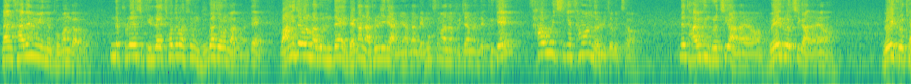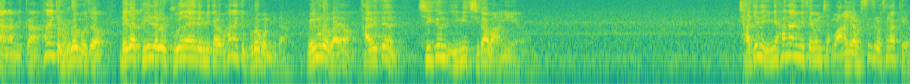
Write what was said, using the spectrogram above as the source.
난 400명 있는 도망가고. 근데 블레셋이 길라에 쳐들어왔으면 누가 저걸 막으면 돼? 왕이 저걸 막으면 돼. 내가 나설 일이 아니야. 난 내 목숨 하나 부지하면 돼. 그게 사울식의 상황 논리죠. 그쵸? 근데 다윗은 그렇지가 않아요. 왜 그렇지가 않아요? 왜 그렇게 안 합니까? 하나님께 물어보죠. 내가 그 일날을 구원해야 됩니까? 라고 하나님께 물어봅니다. 왜 물어봐요? 다윗은 지금 이미 지가 왕이에요. 자기는 이미 하나님이 세운 왕이라고 스스로 생각해요.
